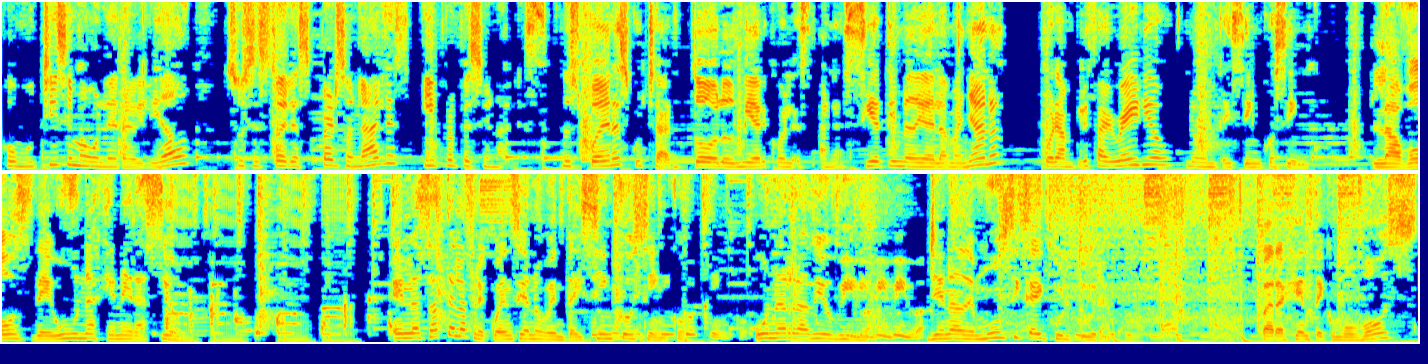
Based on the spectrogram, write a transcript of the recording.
con muchísima vulnerabilidad sus historias personales y profesionales. Nos pueden escuchar todos los miércoles a las 7 y media de la mañana por Amplify Radio 955. La voz de una generación. Enlazate a la frecuencia 955, una radio viva, llena de música y cultura. Para gente como vos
